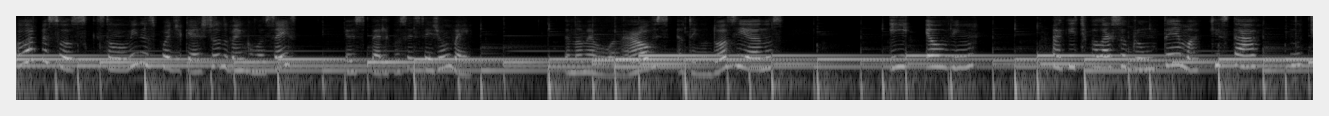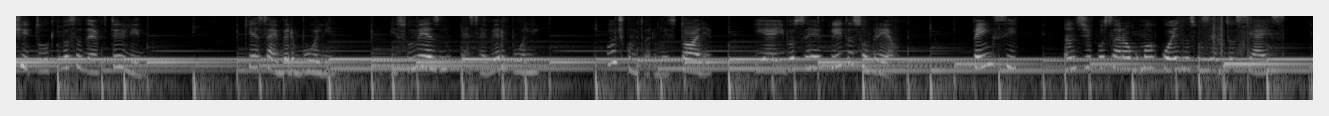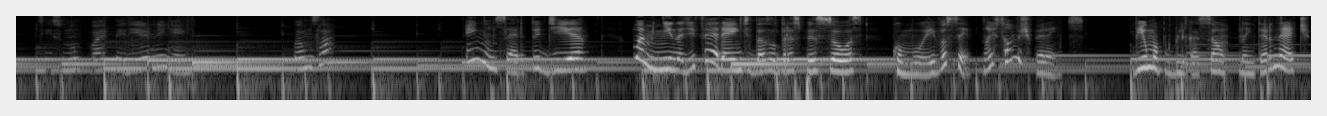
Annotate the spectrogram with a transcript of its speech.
Olá, pessoas que estão ouvindo esse podcast, tudo bem com vocês? Eu espero que vocês estejam bem. Meu nome é Luana Alves, eu tenho 12 anos e eu vim aqui te falar sobre um tema que está no título que você deve ter lido, que é cyberbullying. Isso mesmo, é cyberbullying. Vou te contar uma história e aí você reflita sobre ela. Pense antes de postar alguma coisa nas suas redes sociais, se isso não vai ferir ninguém. Vamos lá? Em um certo dia, uma menina diferente das outras pessoas, como eu e você, nós somos diferentes, viu uma publicação na internet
